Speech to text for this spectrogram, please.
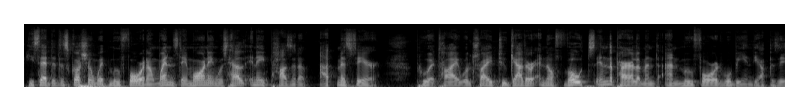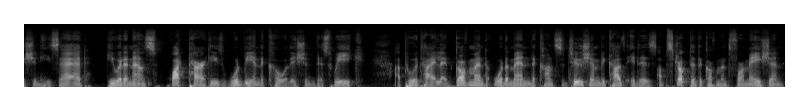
He said the discussion with Move Forward on Wednesday morning was held in a positive atmosphere. Pheu Thai will try to gather enough votes in the parliament and Move Forward will be in the opposition, he said. He would announce what parties would be in the coalition this week. A Pheu Thai led government would amend the constitution because it has obstructed the government's formation.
